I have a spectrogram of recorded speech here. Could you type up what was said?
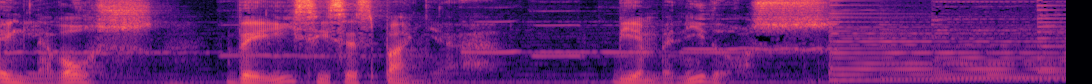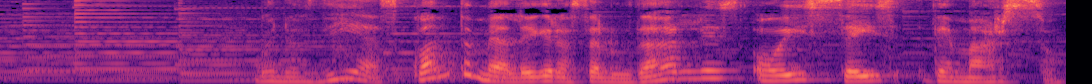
en la voz de Isis España. Bienvenidos. Buenos días, cuánto me alegra saludarles hoy 6 de marzo.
